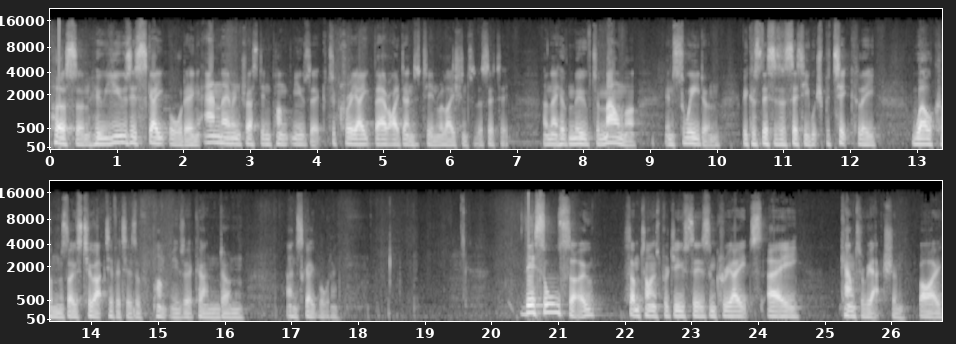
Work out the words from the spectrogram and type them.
person who uses skateboarding and their interest in punk music to create their identity in relation to the city and they have moved to Malmö in Sweden because this is a city which particularly welcomes those two activities of punk music and, um, and skateboarding. This also sometimes produces and creates a counter reaction by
